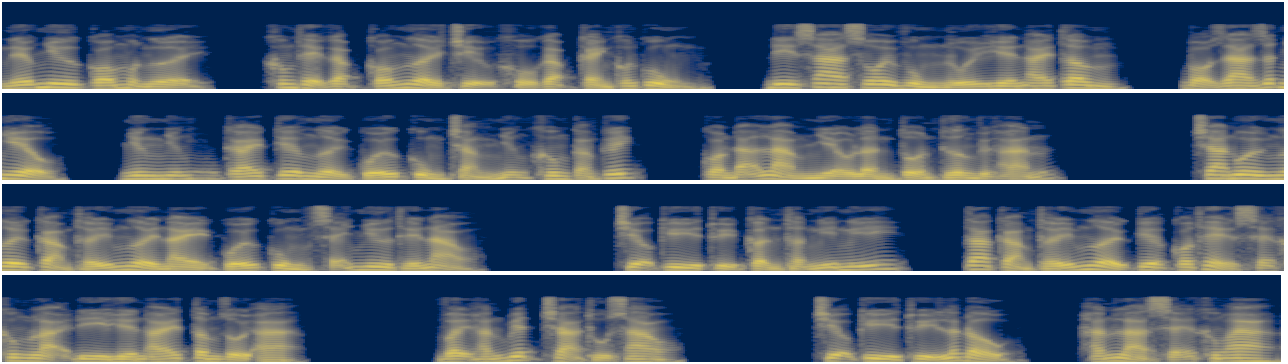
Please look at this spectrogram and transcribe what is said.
nếu như có một người, không thể gặp có người chịu khổ gặp cảnh khốn cùng, đi xa xôi vùng núi hiến ái tâm, bỏ ra rất nhiều, nhưng những cái kia người cuối cùng chẳng những không cảm kích, còn đã làm nhiều lần tổn thương việc hắn. Cha nuôi ngươi cảm thấy người này cuối cùng sẽ như thế nào? Triệu kỳ thủy cẩn thận nghĩ nghĩ, ta cảm thấy người kia có thể sẽ không lại đi hiến ái tâm rồi à? Vậy hắn biết trả thù sao? Triệu kỳ thủy lắc đầu hắn là sẽ không a.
